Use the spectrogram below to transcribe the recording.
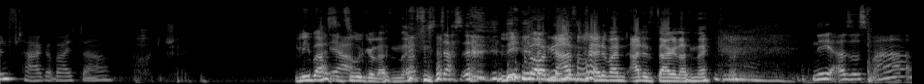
Fünf Tage war ich da. Ach du Scheiße. Leber hast Ja. du zurückgelassen. Ne? Das ist das. Leber und Genau. Nasenscheide waren alles da gelassen. Ne? Nee, also es war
